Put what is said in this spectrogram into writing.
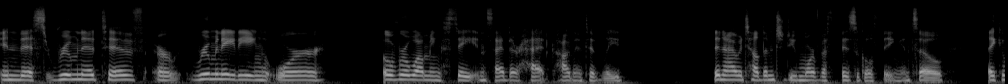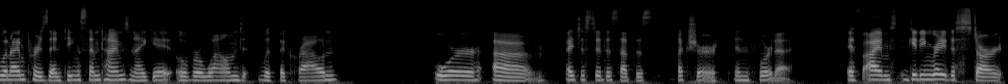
in this ruminative or ruminating or overwhelming state inside their head cognitively, then I would tell them to do more of a physical thing. And so, like when I'm presenting sometimes and I get overwhelmed with the crowd, or um, I just did this at this lecture in Florida. If I'm getting ready to start,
